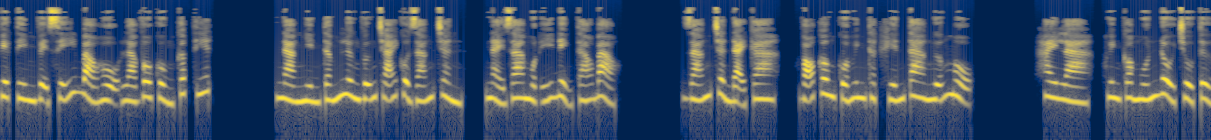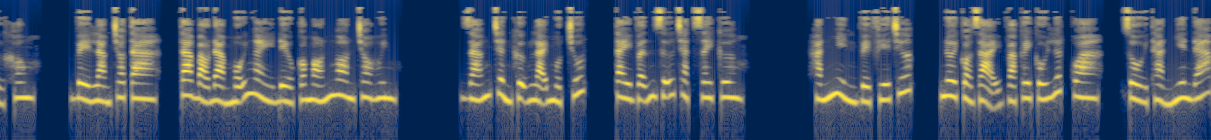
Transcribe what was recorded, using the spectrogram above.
việc tìm vệ sĩ bảo hộ là vô cùng cấp thiết. Nàng nhìn tấm lưng vững chãi của Giáng Trần, nảy ra một ý định táo bảo Giáng Trần đại ca, võ công của huynh thật khiến ta ngưỡng mộ. Hay là, huynh có muốn đổi chủ tử không? Về làm cho ta, ta bảo đảm mỗi ngày đều có món ngon cho huynh. Giáng Trần khựng lại một chút, tay vẫn giữ chặt dây cương. Hắn nhìn về phía trước, nơi cỏ dại và cây cối lướt qua, rồi thản nhiên đáp.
